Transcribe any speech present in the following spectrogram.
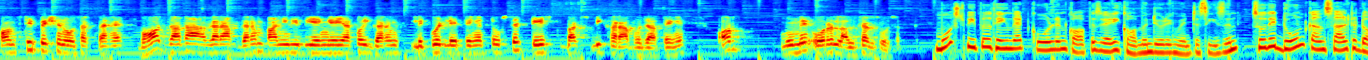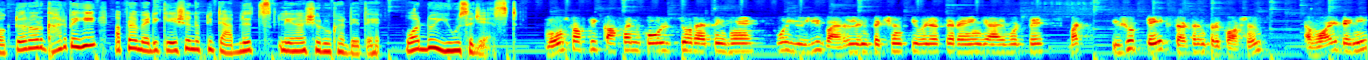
कॉन्स्टिपेशन हो सकता है. बहुत ज़्यादा अगर आप गर्म पानी भी पियेंगे या कोई गर्म लिक्विड लेते हैं तो उससे टेस्ट बड्स भी खराब हो जाते हैं और मुँह में ओरल अल्सर्स हो सकते हैं. Most people think that cold and cough is very common during winter season, so they don't consult a doctor और घर पे ही अपना medication, अपनी tablets लेना शुरू कर देते हैं. What do you suggest? Most of the cough and cold जो रहते हैं वो यूजली वायरल इन्फेक्शन की वजह से रहेंगे I would say but you should take certain precautions avoid any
